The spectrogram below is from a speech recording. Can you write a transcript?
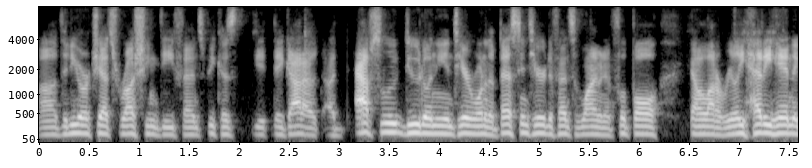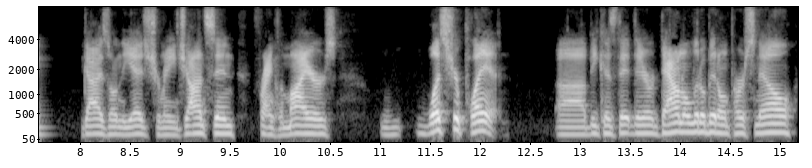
uh, the New York Jets rushing defense because they got a, a, absolute dude on the interior, one of the best interior defensive linemen in football. Got a lot of really heavy handed guys on the edge, Jermaine Johnson, Franklin Myers. What's your plan? Uh, because they, they're down a little bit on personnel.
